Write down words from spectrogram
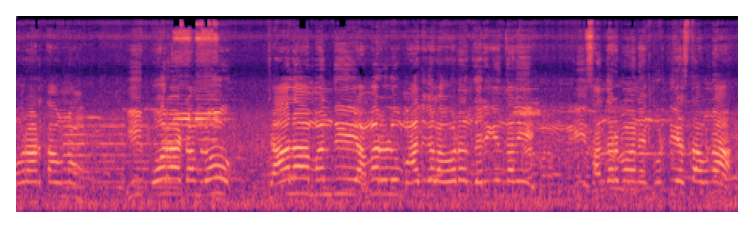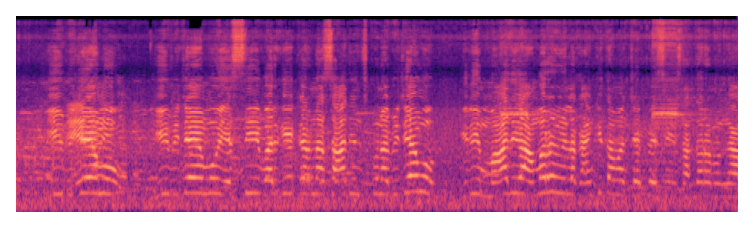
పోరాడుతూ ఉన్నాం. ఈ పోరాటంలో చాలా మంది అమరులు మాదిగలు అవ్వడం జరిగిందని ఈ సందర్భంగా నేను గుర్తు చేస్తా ఉన్నా ఈ విజయము ఈ విజయము ఎస్సీ వర్గీకరణ సాధించుకున్న విజయము ఇది మాదిగా అమరవీళ్ళకి అంకితం అని చెప్పేసి ఈ సందర్భంగా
